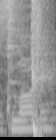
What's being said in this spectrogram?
Florida.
